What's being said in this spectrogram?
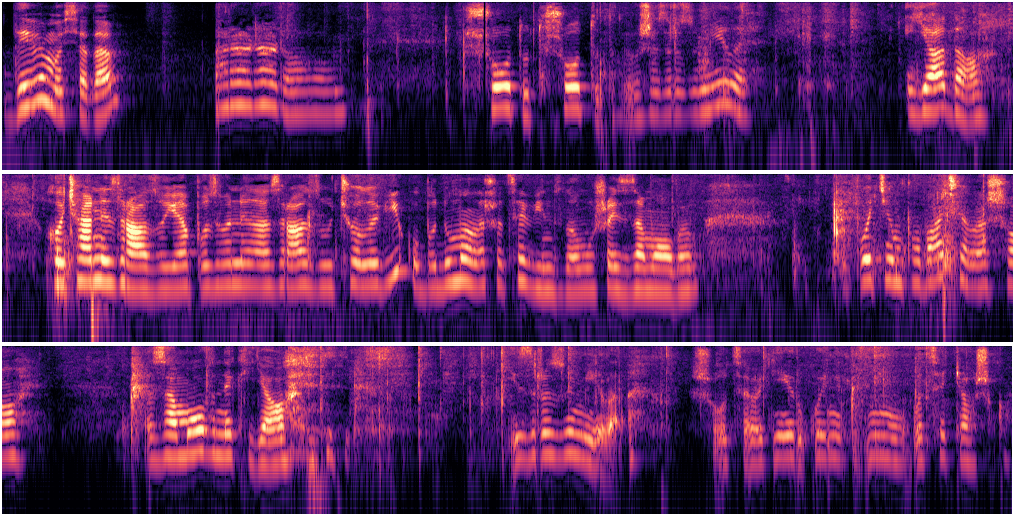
Дивимося, да? Що тут, що тут? Ви вже зрозуміли? Я да. Хоча не зразу. Я позвонила зразу чоловіку, бо думала, що це він знову щось замовив. Потім побачила, що замовник я. І зрозуміла, що це однією рукою не підніму, бо це тяжко.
